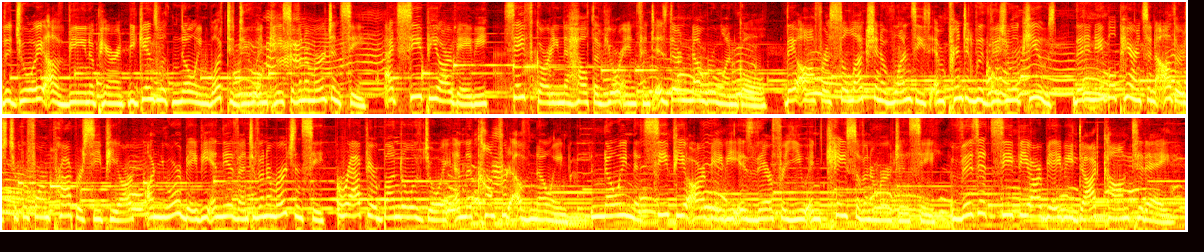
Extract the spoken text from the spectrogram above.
The joy of being a parent begins with knowing what to do in case of an emergency. At CPR Baby, safeguarding the health of your infant is their number one goal. They offer a selection of onesies imprinted with visual cues that enable parents and others to perform proper CPR on your baby in the event of an emergency. Wrap your bundle of joy in the comfort of knowing, knowing that CPR Baby is there for you in case of an emergency. Visit CPRBaby.com today.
